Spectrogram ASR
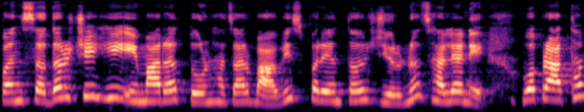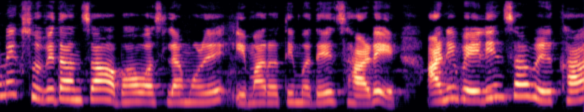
पण सदरची ही इमारत दोन हजार बावीसपर्यंत जीर्ण झाल्याने व प्राथमिक सुविधांचा अभाव असल्यामुळे इमारतीमध्ये झाडे आणि वेलींचा विळखा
